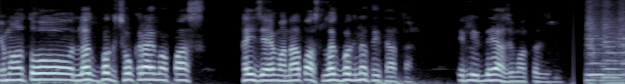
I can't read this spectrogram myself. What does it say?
એમાં તો લગભગ છોકરા એમાં પાસ થઈ જાય, એમાં નાપાસ લગભગ નથી થતા. એટલી દયા છે માતાજીની.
